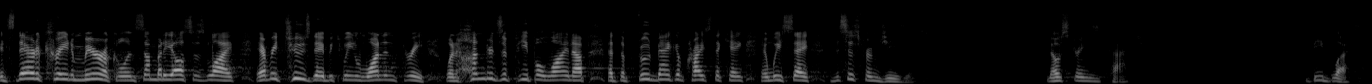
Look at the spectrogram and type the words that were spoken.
it's there to create a miracle in somebody else's life every Tuesday between 1 and 3 when hundreds of people line up at the food bank of Christ the King and we say this is from Jesus no strings attached be blessed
